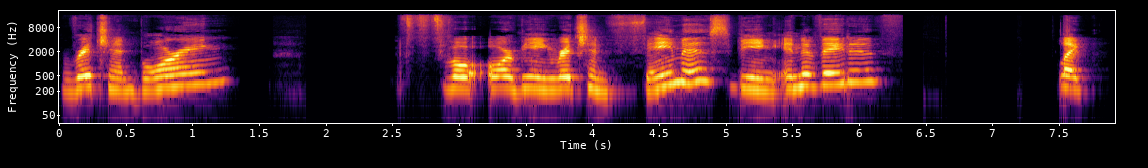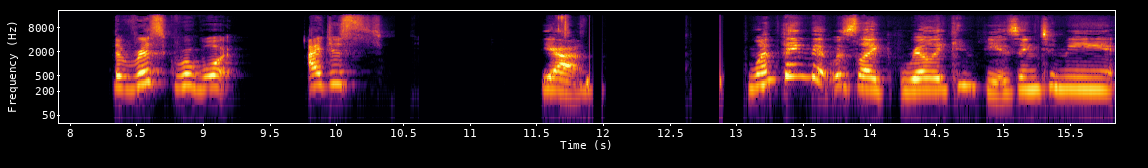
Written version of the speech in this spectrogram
rich and boring for or being rich and famous, being innovative. Like the risk reward I just Yeah. One thing that was like really confusing to me,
